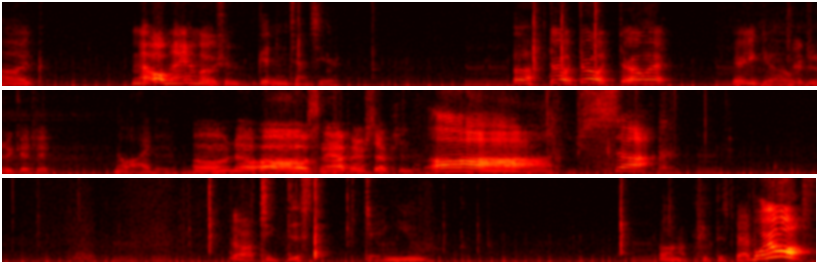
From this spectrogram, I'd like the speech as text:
Hike. Ma- oh, man emotion. Getting intense here. Ugh, throw it, throw it, throw it. There you go. Here, Did I catch it? No, I didn't. Oh no. Oh, snap interception. Ah, you suck. Oh, take this, dang you. Oh, I'm gonna pick this bad boy off.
